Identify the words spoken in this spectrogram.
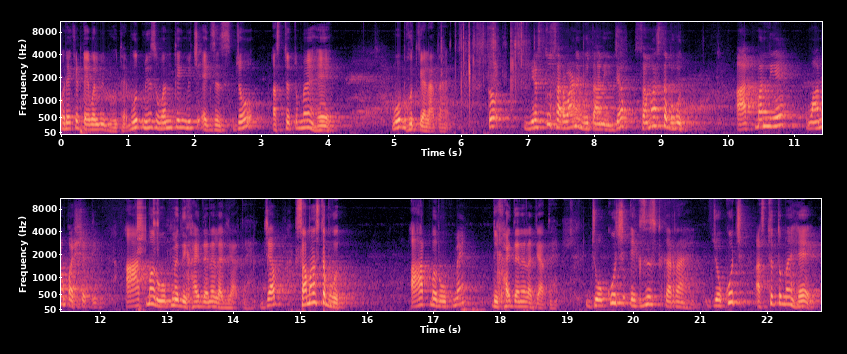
और एक टेबल भी भूत है। भूत means one thing which exist जो अस्तित्व में है, वो भूत कहलाता है। तो यस्तु सर्वाणी भूतानी, जब समस्त भूत आत्मन्य वानुपश्यति आत्म रूप में दिखाई देने लग जाते हैं। जब समस्त भूत आत्म रूप में दिखाई देने लग जाते हैं। जो कुछ एग्जिस्ट कर रहा है, जो कुछ अस्तित्व में है,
